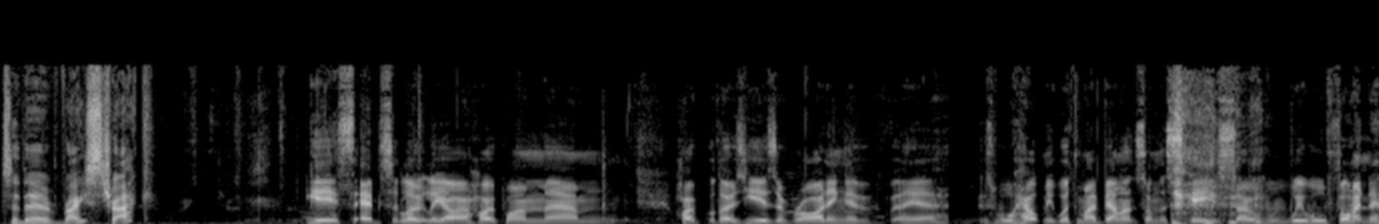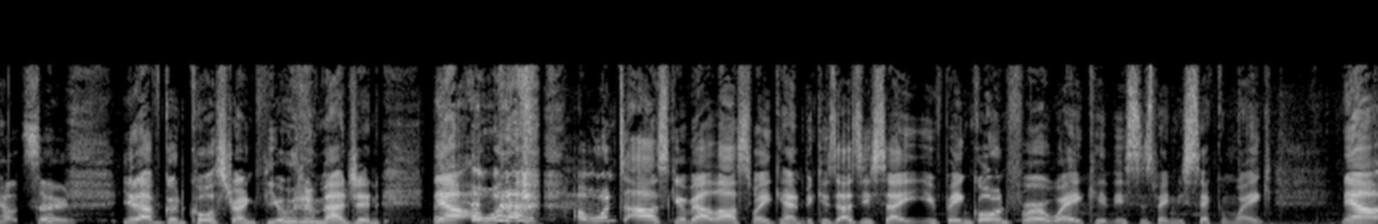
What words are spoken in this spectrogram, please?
to the racetrack. Yes, absolutely. I hope I'm. Um, hope those years of riding have. Uh, will help me with my balance on the skis. So we will find out soon. You'd have good core strength, you would imagine. Now I want to I want to ask you about last weekend because, as you say, you've been gone for a week. This has been your second week. Now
